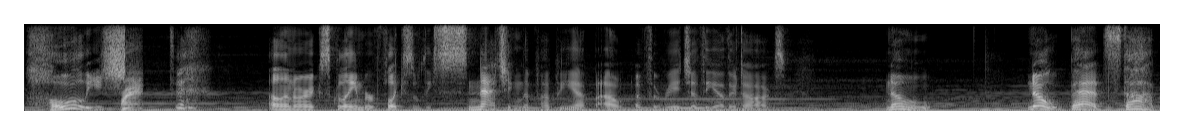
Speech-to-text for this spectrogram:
Holy shit! Eleanor exclaimed, reflexively snatching the puppy up out of the reach of the other dogs. No! No, Bad, stop!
